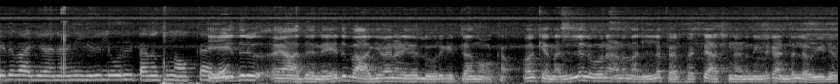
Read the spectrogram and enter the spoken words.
ഏത് ഭാഗ്യവാനാണ് ഈ ഒരു ലൂർ കിട്ടാൻ നമുക്ക് നോക്കാം ഏതൊരു അത് തന്നെ. ഏത് ഭാഗ്യവാനാണ് ഈ ഒരു ലൂറ് കിട്ടാൻ നോക്കാം. ഓക്കെ നല്ല ലൂറാണ് നല്ല പെർഫെക്റ്റ് ആക്ഷനാണ് നിങ്ങൾ കണ്ടല്ലോ വീഡിയോ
